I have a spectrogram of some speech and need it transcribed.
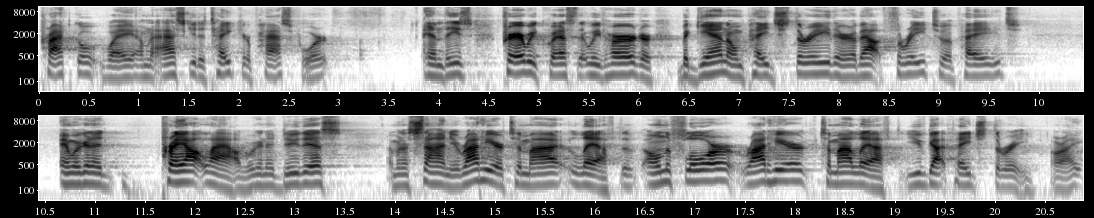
practical way. I'm going to ask you to take your passport And these prayer requests that we've heard are begin on page three. They're about three to a page. And we're going to pray out loud. We're going to do this. I'm going to sign you right here to my left. On the floor, right here to my left, you've got page three, all right?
